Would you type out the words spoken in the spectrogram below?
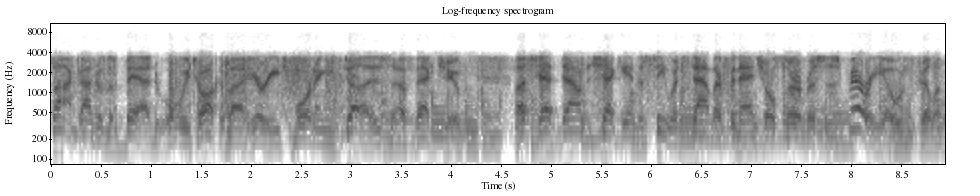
sock under the bed, what we talk about here each morning does affect you. Let's head down to check in to see what Statler Financial Services' very own Phillip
